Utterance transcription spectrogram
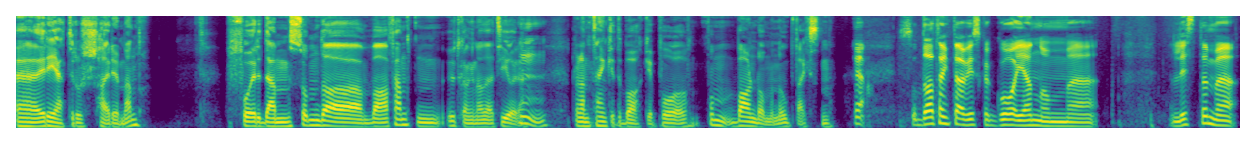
uh, retrosjarmen for dem som da var 15 utgangen av det tiåret. Mm. Når de tenker tilbake på, på barndommen og oppveksten. Ja. Så da tenkte jeg vi skal gå gjennom eh, en liste med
